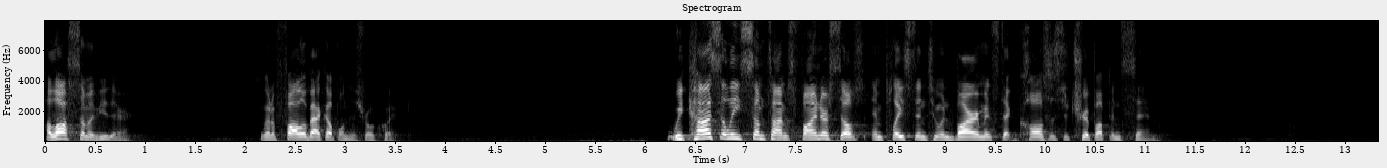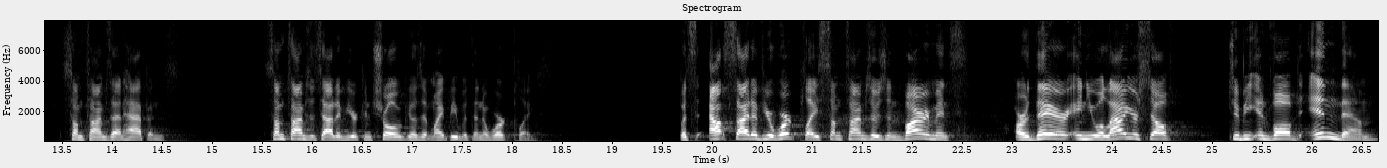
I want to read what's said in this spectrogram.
I lost some of you there. I'm going to follow back up on this real quick. We constantly sometimes find ourselves and placed into environments that cause us to trip up in sin. Sometimes that happens. Sometimes it's out of your control because it might be within a workplace. But outside of your workplace, sometimes those environments are there and you allow yourself to be involved in them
